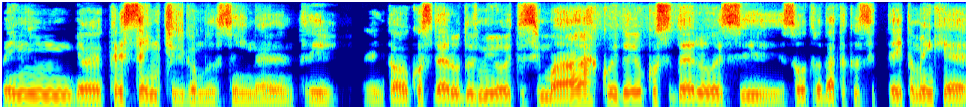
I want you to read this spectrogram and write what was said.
bem é, crescente, digamos assim, né? Entre, então eu considero 2008 esse marco, e daí eu considero esse, essa outra data que eu citei também, que é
